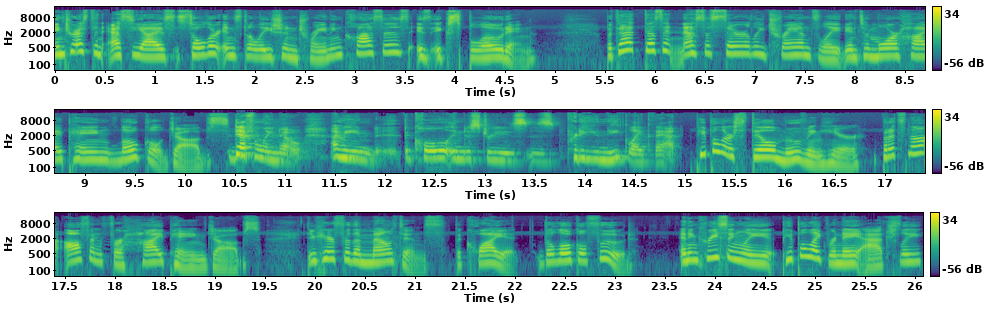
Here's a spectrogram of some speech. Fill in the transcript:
Interest in SEI's solar installation training classes is exploding. But that doesn't necessarily translate into more high paying local jobs. Definitely no. I mean, the coal industry is, is pretty unique like that. People are still moving here, but it's not often for high paying jobs. They're here for the mountains, the quiet, the local food. And increasingly, people like Renee Atchley,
